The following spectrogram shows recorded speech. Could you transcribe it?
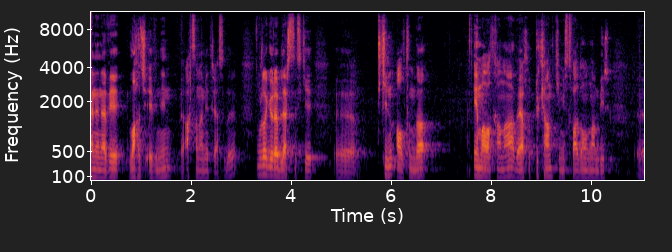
ənənəvi lahıc evinin e, aksonometriyasıdır. Burada görə bilərsiniz ki, e, tikilin altında emalatxana və yaxud dükan kimi istifadə olunan bir e,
